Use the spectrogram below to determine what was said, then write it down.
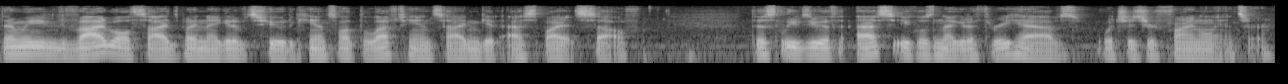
Then we need to divide both sides by negative 2 to cancel out the left-hand side and get s by itself. This leaves you with s equals negative 3 halves, which is your final answer.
